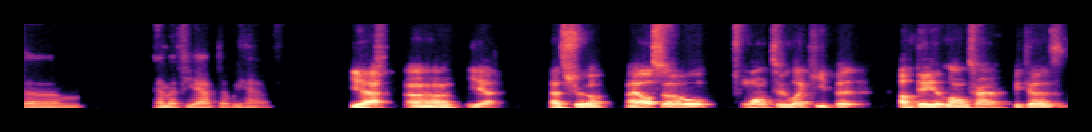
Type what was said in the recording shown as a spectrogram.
um, mfe app that we have. Yeah uh yeah that's true. I also want to like keep it updated long term because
